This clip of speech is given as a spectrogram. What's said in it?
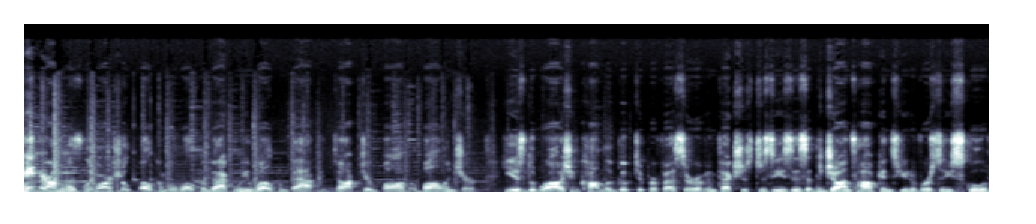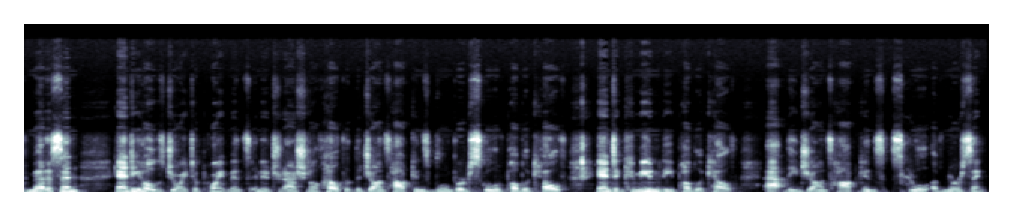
Hey there, I'm Leslie Marshall. Welcome or welcome back. We welcome back Dr. Bob Bollinger. He is the Raj and Kamla Gupta Professor of Infectious Diseases at the Johns Hopkins University School of Medicine, and he holds joint appointments in international health at the Johns Hopkins Bloomberg School of Public Health and in community public health at the Johns Hopkins School of Nursing.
